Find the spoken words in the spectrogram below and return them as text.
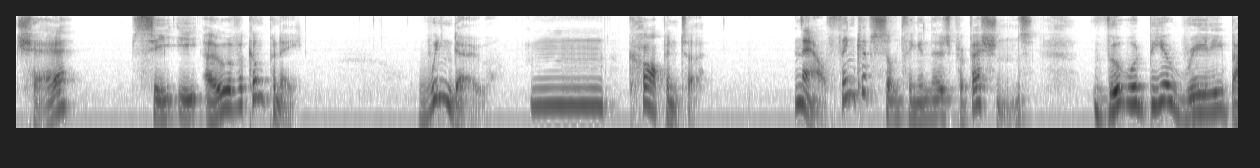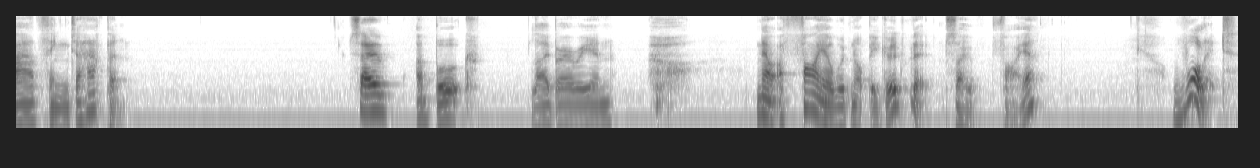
chair, CEO of a company, window, mm, carpenter. Now, think of something in those professions that would be a really bad thing to happen. So, a book, librarian. Now, a fire would not be good, would it? So, fire. Wallet,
